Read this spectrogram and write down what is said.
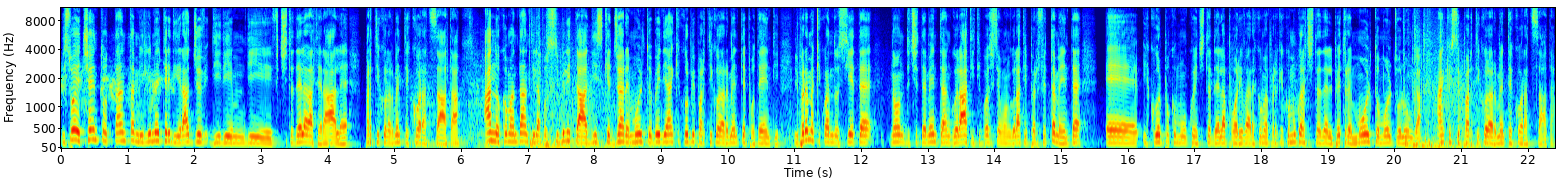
I suoi 180 mm di raggio di, di, di, cittadella laterale, particolarmente corazzata, hanno comandanti la possibilità di scheggiare molto bene anche colpi particolarmente potenti. Il problema è che quando siete non decisamente angolati, tipo se siamo angolati perfettamente, eh, il colpo comunque in cittadella può arrivare come perché comunque la cittadella del Petro è molto molto lunga, anche se particolarmente corazzata.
